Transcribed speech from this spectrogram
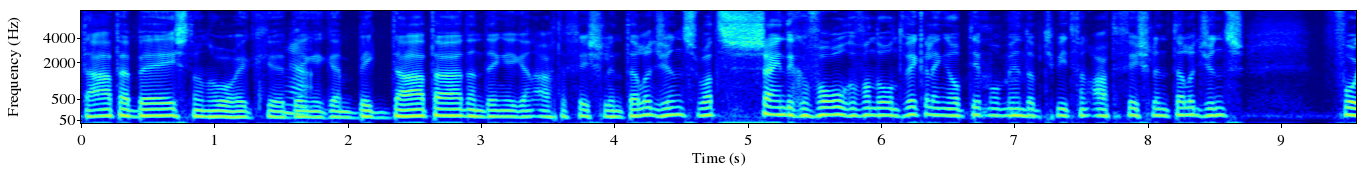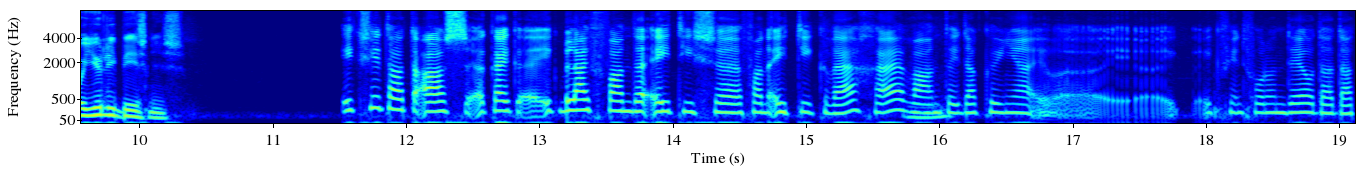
Database, dan hoor ik ja. denk ik aan big data, dan denk ik aan artificial intelligence. Wat zijn de gevolgen van de ontwikkelingen op dit moment op het gebied van artificial intelligence voor jullie business? Ik zie dat als, kijk, ik blijf van de, ethische, van de ethiek weg, hè, want mm daar kun je, ik, ik vind voor een deel dat dat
